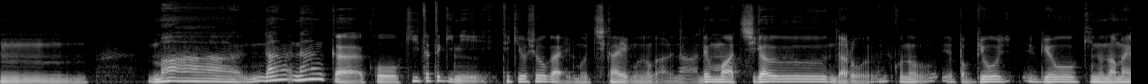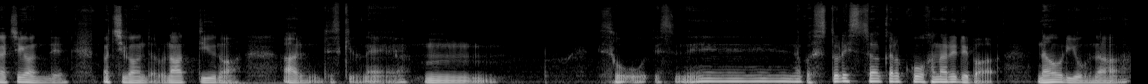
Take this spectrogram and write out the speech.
うんまあななんかこう聞いた時に適応障害も近いものがあるな。でもまあ違うんだろう。このやっぱ病病気の名前が違うんで、まあ、違うんだろうなっていうのはあるんですけどね。うん。そうですね。なんかストレッサーからこう離れれば治るような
